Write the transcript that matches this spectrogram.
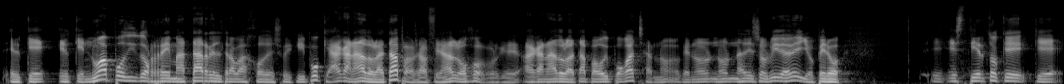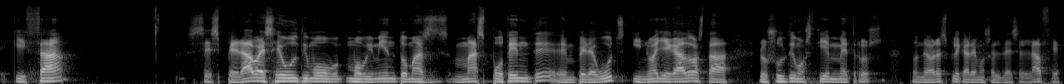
el que, el que no ha podido rematar el trabajo de su equipo, que ha ganado la etapa. O sea, al final, ojo, porque ha ganado la etapa hoy Pogachar, ¿no? Que no, nadie se olvide de ello. Pero eh, es cierto que, que quizá se esperaba ese último movimiento más, más potente en Pere Woods y no ha llegado hasta los últimos 100 metros, donde ahora explicaremos el desenlace.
